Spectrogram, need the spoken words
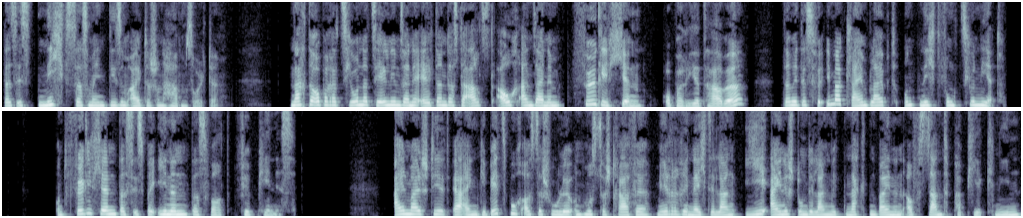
Das ist nichts, das man in diesem Alter schon haben sollte. Nach der Operation erzählen ihm seine Eltern, dass der Arzt auch an seinem Vögelchen operiert habe, damit es für immer klein bleibt und nicht funktioniert. Und Vögelchen, das ist bei ihnen das Wort für Penis. Einmal stiehlt er ein Gebetsbuch aus der Schule und muss zur Strafe mehrere Nächte lang je eine Stunde lang mit nackten Beinen auf Sandpapier knien.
